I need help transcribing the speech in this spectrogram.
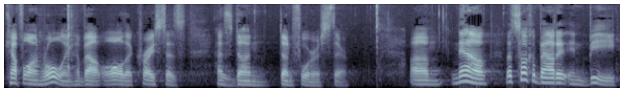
kept on rolling about all that Christ has, has done, done for us there. Um, now, let's talk about it in B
